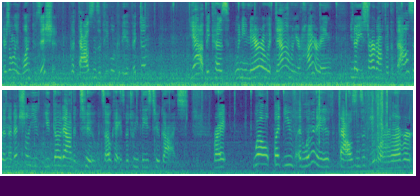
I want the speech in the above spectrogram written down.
there's only one position, but thousands of people could be a victim. Yeah, because when you narrow it down when you're hiring, you know, you start off with a thousand, eventually you, you go down to two. It's okay, it's between these two guys, right? Well, but you've eliminated thousands of people, or whoever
